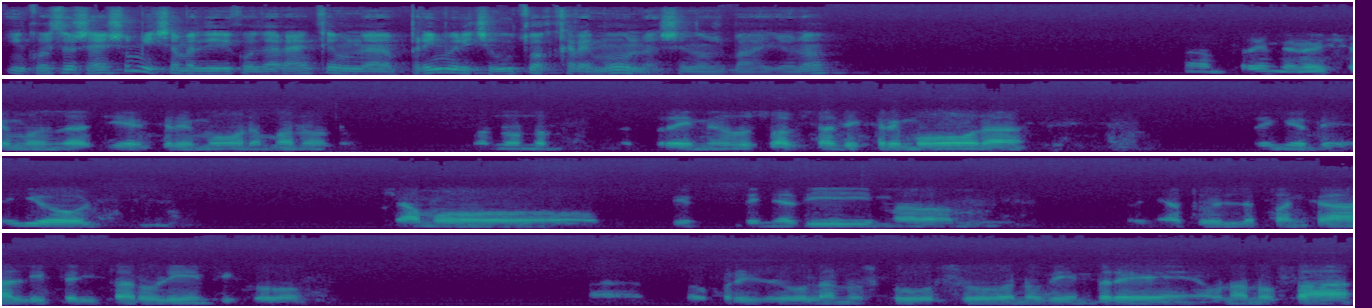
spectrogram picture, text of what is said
In questo senso mi sembra di ricordare anche un premio ricevuto a Cremona, se non sbaglio, no? Un premio, noi siamo andati a Cremona, ma non, ma non premio, non lo so, siamo stati a Cremona, premio, io diciamo venerdì mi ha premiato il Pancalli per il Paralimpico, ho preso l'anno scorso, a novembre, un anno fa,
